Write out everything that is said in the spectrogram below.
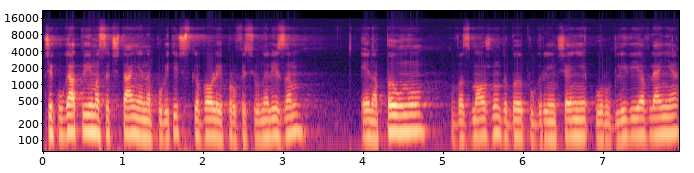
че когато има съчетание на политическа воля и професионализъм, е напълно възможно да бъдат ограничени уродливи явления,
